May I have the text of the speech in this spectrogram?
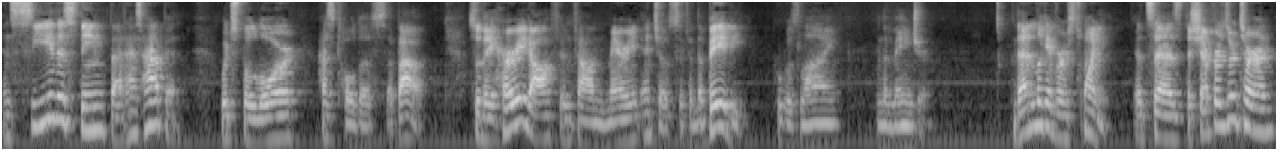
and see this thing that has happened, which the Lord has told us about. So they hurried off and found Mary and Joseph and the baby, who was lying in the manger. Then look at verse 20. It says, The shepherds returned,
